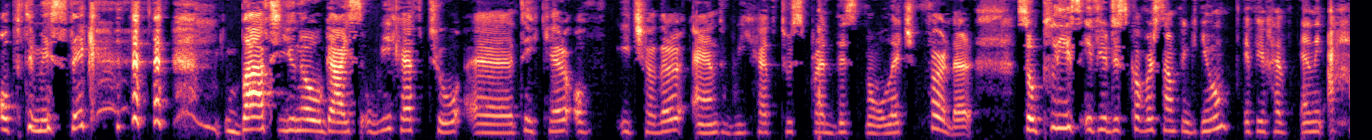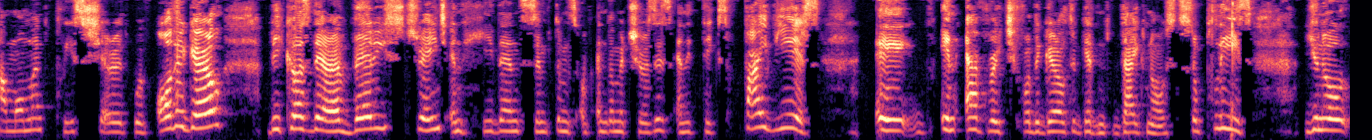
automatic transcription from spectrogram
optimistic, but you know, guys, we have to uh, take care of each other and we have to spread this knowledge further. So please, if you discover something new, if you have any aha moment, please share it with other girl because there are very strange and hidden symptoms of endometriosis and it takes five years a, in average for the girl to get diagnosed. So please, you know,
